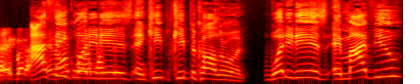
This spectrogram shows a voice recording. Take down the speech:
Hey, but uh, I and think also what I it want to- is, and keep keep the caller on. What it is, in my view,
